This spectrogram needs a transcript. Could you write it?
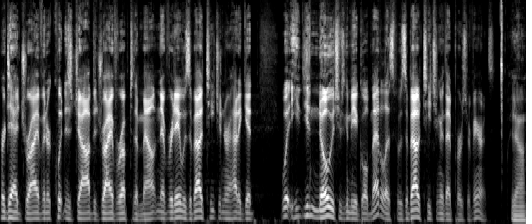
Her dad driving her, quitting his job to drive her up to the mountain every day. It was about teaching her how to get well, he didn't know that she was going to be a gold medalist, but it was about teaching her that perseverance. Yeah,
